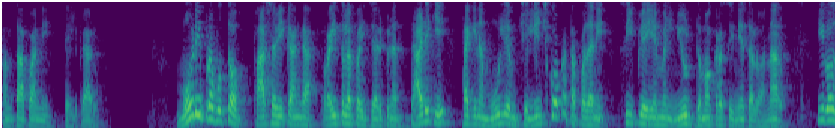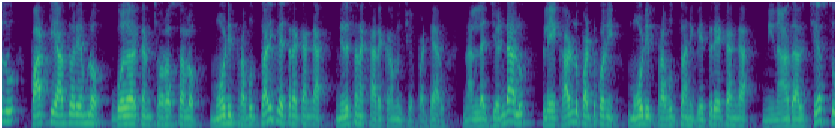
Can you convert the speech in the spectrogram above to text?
సంతాపాన్ని తెలిపారు. మోడీ ప్రభుత్వం పాశవికంగా రైతులపై జరిపిన దాడికి తగిన మూల్యం చెల్లించుకోక తప్పదని సిపిఐఎంఎల్ న్యూ డెమోక్రసీ నేతలు అన్నారు. ఈరోజు పార్టీ ఆధ్వర్యంలో గోదావరికన్ చౌరస్తాలో మోడీ ప్రభుత్వానికి వ్యతిరేకంగా నిరసన కార్యక్రమం చేపట్టారు. నల్ల జెండాలు ప్లే కార్డులు పట్టుకొని మోడీ ప్రభుత్వానికి వ్యతిరేకంగా నినాదాలు చేస్తూ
